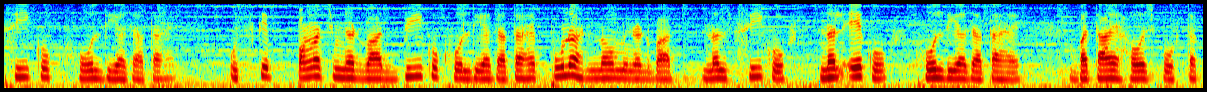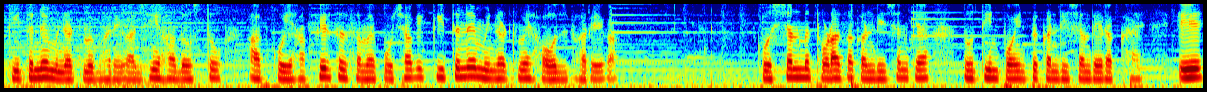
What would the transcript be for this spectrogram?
सी को खोल दिया जाता है। उसके पाँच मिनट बाद बी को खोल दिया जाता है। पुनः नौ मिनट बाद नल सी को नल ए को खोल दिया जाता है। बताएँ हौज पोर्ट तक कितने मिनट में भरेगा? जी हाँ दोस्तों आपको यहाँ फिर से समय पूछा कि कितने मिनट में हौज भरेगा। क्वेश्चन में थोड़ा सा कंडीशन क्या दो तीन पॉइंट पे कंडीशन दे रखा है। ए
